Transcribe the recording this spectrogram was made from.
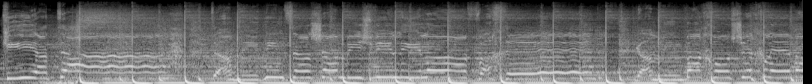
כי אתה בחושך לבדי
